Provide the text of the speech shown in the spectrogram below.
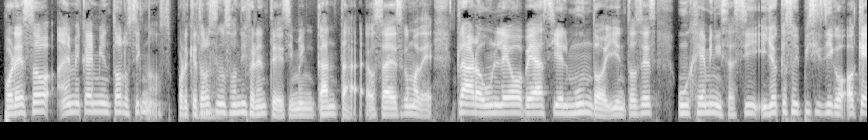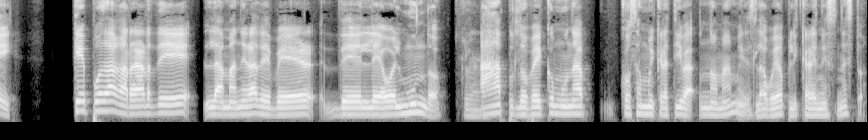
Por eso a mí me caen bien todos los signos, porque todos los signos son diferentes y me encanta. O sea, es como de, claro, un Leo ve así el mundo y entonces un Géminis así. Y yo que soy Pisces digo, ok, ¿qué puedo agarrar de la manera de ver de Leo el mundo? Claro. Ah, pues lo ve como una cosa muy creativa. No mames, la voy a aplicar en esto, en esto.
